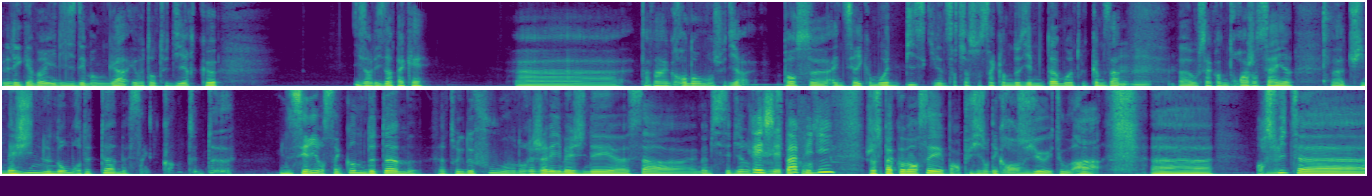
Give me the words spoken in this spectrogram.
les gamins, ils lisent des mangas et autant te dire que ils en lisent un paquet. Euh, T'en as un grand nombre. Je veux dire, pense euh, à une série comme One Piece qui vient de sortir son 52e tome ou un truc comme ça. Mm, mm. ou 53, j'en sais rien. Tu imagines le nombre de tomes? 52 Une série en 52 tomes C'est un truc de fou, on n'aurait jamais imaginé euh, ça, euh, même si c'est bien. je- Et j'ose c'est pas commencer- fini J'ose pas commencer. Bon, en plus, ils ont des grands yeux et tout. Ah. Euh, ensuite, euh,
